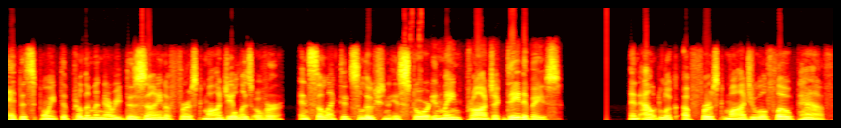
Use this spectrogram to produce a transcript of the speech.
At this point the preliminary design of first module is over, and selected solution is stored in main project database. An outlook of first module flow path.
